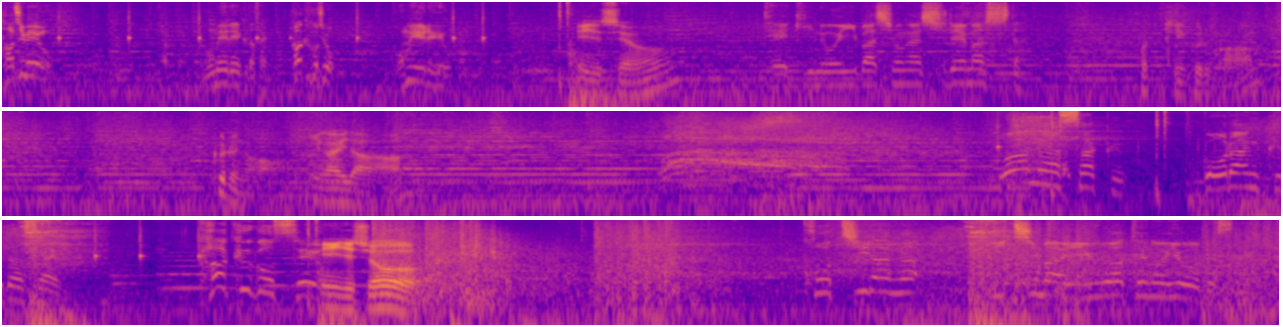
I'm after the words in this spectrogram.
始めよう。ご命令ください。覚悟しろ。ご命令を。いいですよ。敵の居場所が知れました。こっちに来るか？来るな意外だ。我が策ご覧ください。覚悟せよ。いいでしょう。こちらが一枚上手のようですね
